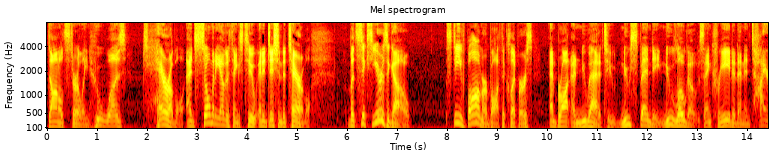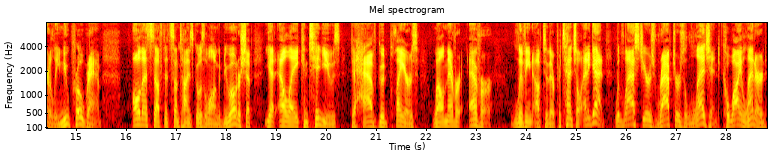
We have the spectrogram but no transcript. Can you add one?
Donald Sterling, who was terrible and so many other things too, in addition to terrible. But six years ago, Steve Ballmer bought the Clippers and brought a new attitude, new spending, new logos, and created an entirely new program. All that stuff that sometimes goes along with new ownership, yet LA continues to have good players while never ever living up to their potential. And again, with last year's Raptors legend, Kawhi Leonard,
